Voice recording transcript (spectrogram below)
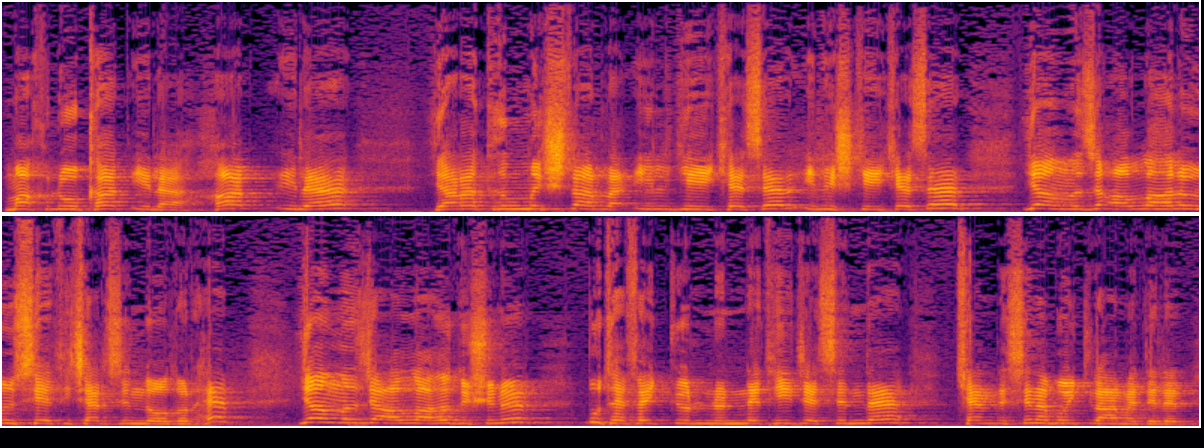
Mahlukat ile, hal ile yaratılmışlarla ilgiyi keser, ilişkiyi keser. Yalnızca Allah'la ünsiyet içerisinde olur. Hep yalnızca Allah'ı düşünür. Bu tefekkürünün neticesinde kendisine bu ikram edilir.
